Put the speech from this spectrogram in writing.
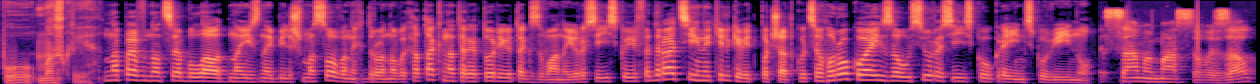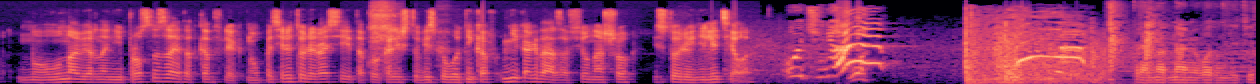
по Москве. Напевно, це була одна із найбільш масованих дронових атак на територію так званої Російської Федерації не тільки від початку цього року, а й за усю російсько-українську війну. Самый массовый залп, ну, наверное, не просто за этот конфликт, но по территории России такое количество беспилотников никогда за всю нашу историю не летело. Очень. Прям над нами, вот он летит.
